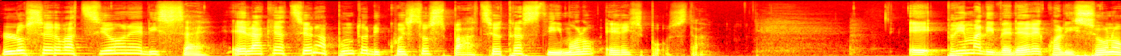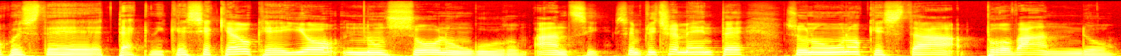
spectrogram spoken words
l'osservazione di sé e la creazione appunto di questo spazio tra stimolo e risposta. E prima di vedere quali sono queste tecniche, sia chiaro che io non sono un guru, anzi, semplicemente sono uno che sta provando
